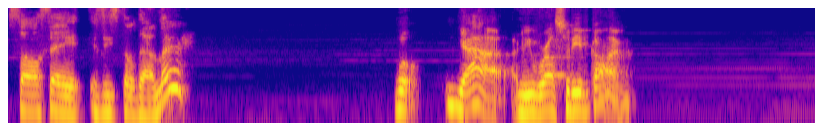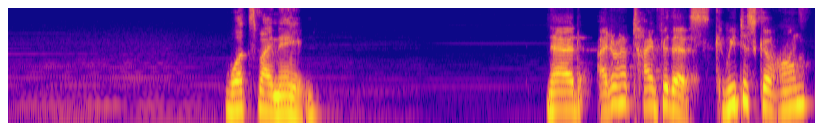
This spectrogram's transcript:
so I'll say, is he still down there? Well, yeah. I mean, where else would he have gone? What's my name? Ned, I don't have time for this. Can we just go home?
